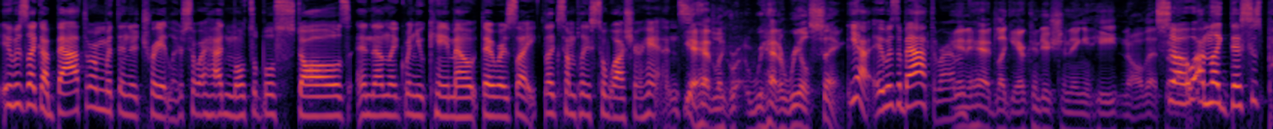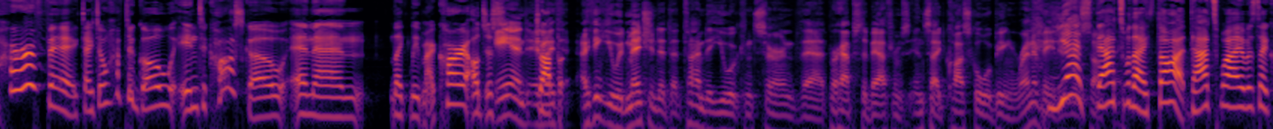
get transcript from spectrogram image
it was like a bathroom within a trailer. So it had multiple stalls, and then like when you came out, there was like like some place to wash your hands. Yeah, it had like we had a real sink. yeah, it was a bathroom. And it had like air conditioning and heat and all that stuff. So stuff. I'm like, this is perfect. I don't have to go into Costco and then like leave my car. I'll just And, and I, th- I think you had mentioned at that time that you were concerned that perhaps the bathrooms inside Costco were being renovated. or Yes, that's what I thought. That's why I was like,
